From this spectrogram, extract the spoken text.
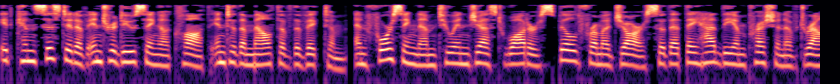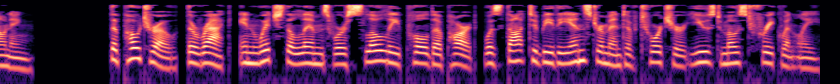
It consisted of introducing a cloth into the mouth of the victim, and forcing them to ingest water spilled from a jar so that they had the impression of drowning. The potro, the rack, in which the limbs were slowly pulled apart, was thought to be the instrument of torture used most frequently.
